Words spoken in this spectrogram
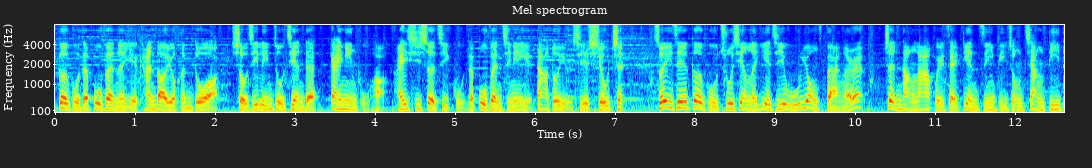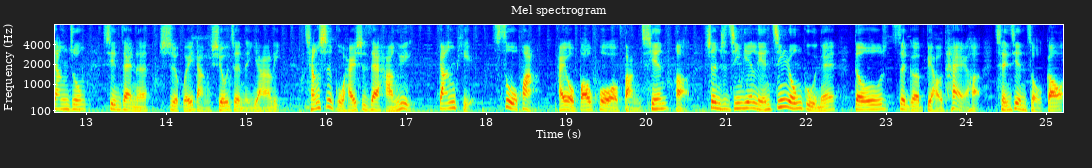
个股的部分呢，也看到有很多啊手机零组件的概念股哈、啊、IC 设计股的部分今天也大多有些修正。所以这些个股出现了业绩无用，反而震荡拉回，在电子音比重降低当中，现在呢是回档修正的压力。强势股还是在航运、钢铁、塑化，还有包括纺纤啊，甚至今天连金融股呢都这个表态哈、啊，呈现走高。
